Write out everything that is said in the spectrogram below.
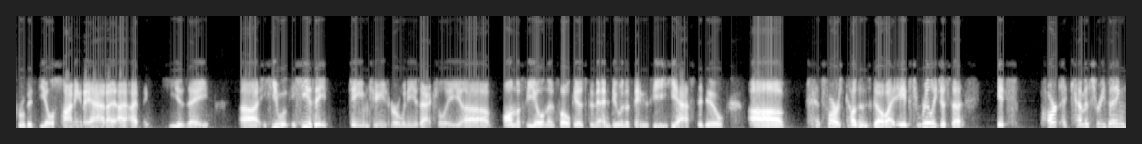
prove it deal signing they had. I, I, I think he is a uh, he he is a game changer when he is actually uh, on the field and then focused and, and doing the things he he has to do. Uh, as far as Cousins go, it's really just a it's part a chemistry thing,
